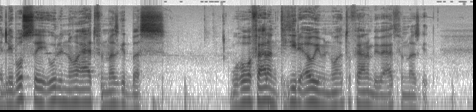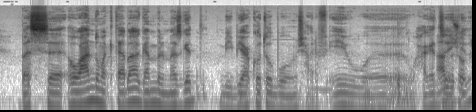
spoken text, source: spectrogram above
اللي يبص يقول إن هو قاعد في المسجد بس. وهو فعلا كتير قوي من وقته فعلا بيبقى قاعد في المسجد. بس آه، هو عنده مكتبة جنب المسجد بيبيع كتب ومش عارف إيه وحاجات زي كده.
